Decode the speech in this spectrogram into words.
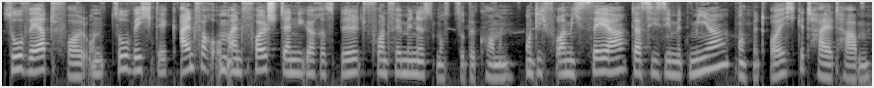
so wertvoll und so wichtig, einfach um ein vollständigeres Bild von Feminismus zu bekommen. Und ich freue mich sehr, dass Sie sie mit mir und mit euch geteilt haben.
